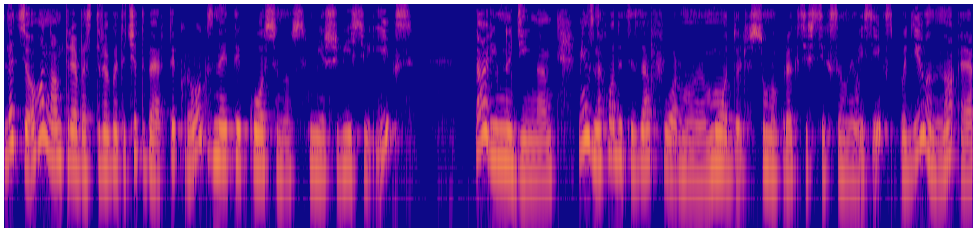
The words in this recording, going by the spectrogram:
Для цього нам треба зробити четвертий крок, знайти косинус між вісю х та рівнодійною. Він знаходиться за формулою модуль суми проєктів всіх сил на вісь х поділено на r.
